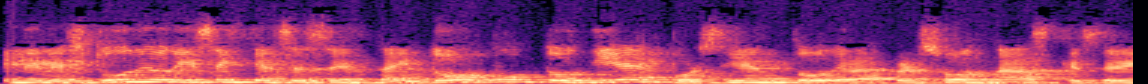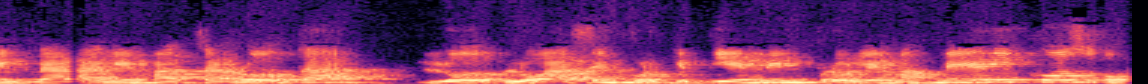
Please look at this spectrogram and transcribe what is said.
En el estudio dicen que el 62.10% de las personas que se declaran en bancarrota lo, lo, hacen porque tienen problemas médicos o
